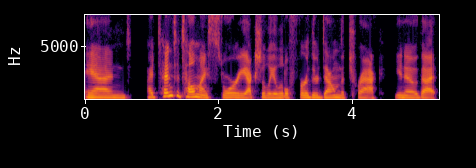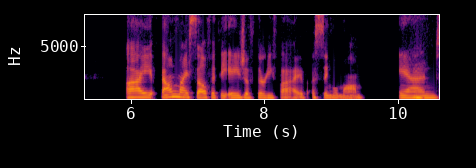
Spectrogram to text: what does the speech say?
And I tend to tell my story actually a little further down the track, you know, that I found myself at the age of 35, a single mom, mm. and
